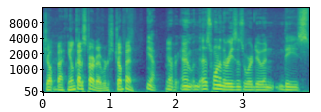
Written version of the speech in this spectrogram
Jump back. You don't got to start over. Just jump in. Yeah, perfect. And that's one of the reasons we're doing these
